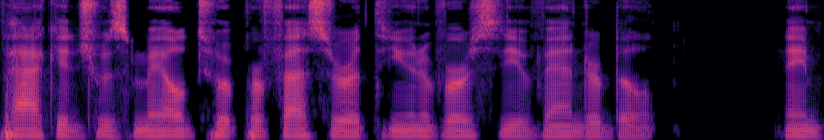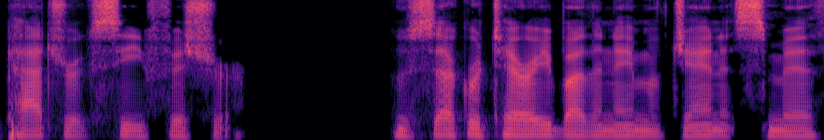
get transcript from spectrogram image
a package was mailed to a professor at the University of Vanderbilt named Patrick C. Fisher, whose secretary by the name of Janet Smith,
